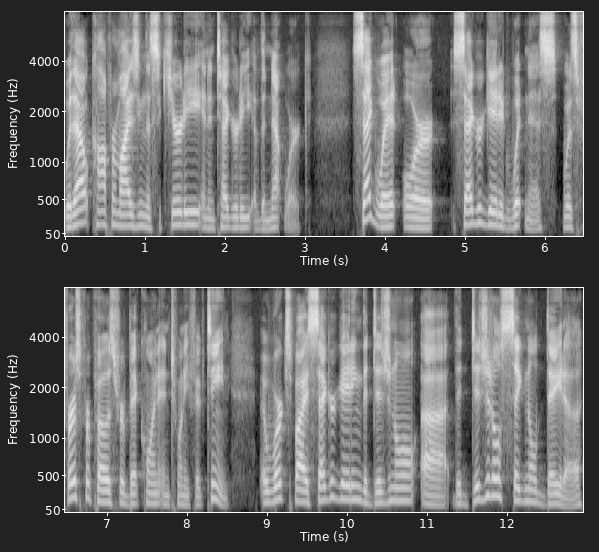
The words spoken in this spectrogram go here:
without compromising the security and integrity of the network. SegWit, or segregated witness, was first proposed for Bitcoin in 2015. It works by segregating the digital, uh, the digital signal data,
